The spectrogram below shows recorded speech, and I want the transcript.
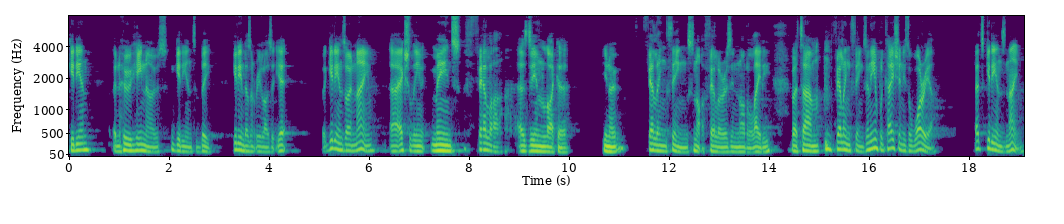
Gideon and who he knows Gideon to be. Gideon doesn't realize it yet, but Gideon's own name uh, actually means feller, as in like a, you know, felling things, not a fella as in not a lady, but um, felling things. And the implication is a warrior. That's Gideon's name.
